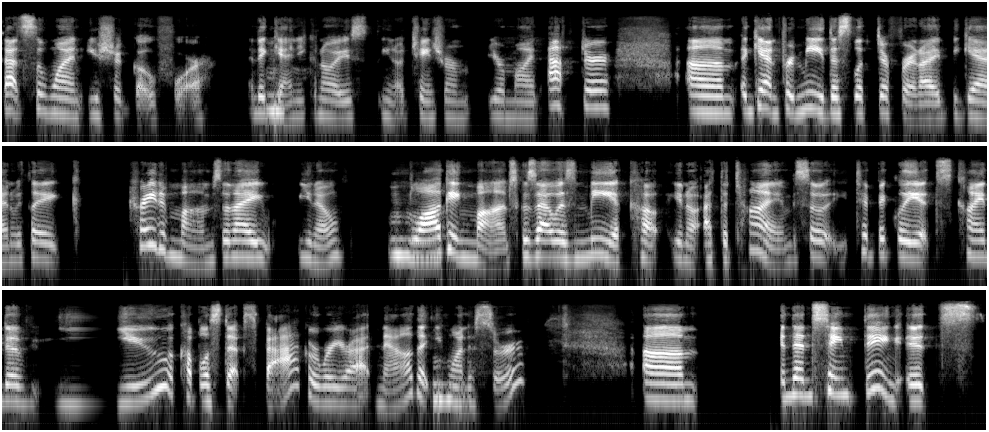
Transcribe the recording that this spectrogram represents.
that's the one you should go for and Mm. again you can always you know change your, your mind after um, again for me this looked different i began with like creative moms and i you know Mhm. blogging moms because that was me a cou- you know at the time. So typically it's kind of you a couple of steps back or where you're at now that you Mhm. want to serve. Um, and then same thing it's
